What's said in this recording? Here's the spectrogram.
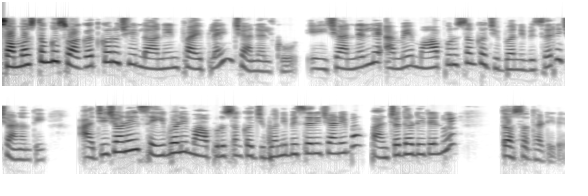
ସମସ୍ତଙ୍କୁ ସ୍ୱାଗତ କରୁଛି ଲର୍ନ ଇନ୍ ପାଇପଲାଇନ୍ ଚ୍ୟାନେଲକୁ ଏହି ଚ୍ୟାନେଲରେ ଆମେ ମହାପୁରୁଷଙ୍କ ଜୀବନୀ ବିଷୟରେ ଜାଣନ୍ତି। ଆଜି ଜଣେ ସେଇଭଳି ମହାପୁରୁଷଙ୍କ ଜୀବନୀ ବିଷୟରେ ଜାଣିବା ପାଞ୍ଚ ଧାଡିରେ ନୁହେଁ ଦଶ ଧାଡିରେ।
